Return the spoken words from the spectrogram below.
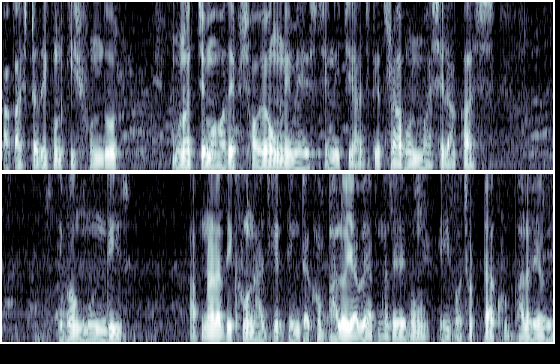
আকাশটা দেখুন কি সুন্দর। মনে হচ্ছে মহাদেব স্বয়ং নেমে এসছে নিচে। আজকে শ্রাবণ মাসের আকাশ এবং মন্দির। আপনারা দেখুন, আজকের দিনটা খুব ভালো যাবে আপনাদের এবং এই বছরটা খুব ভালো যাবে।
